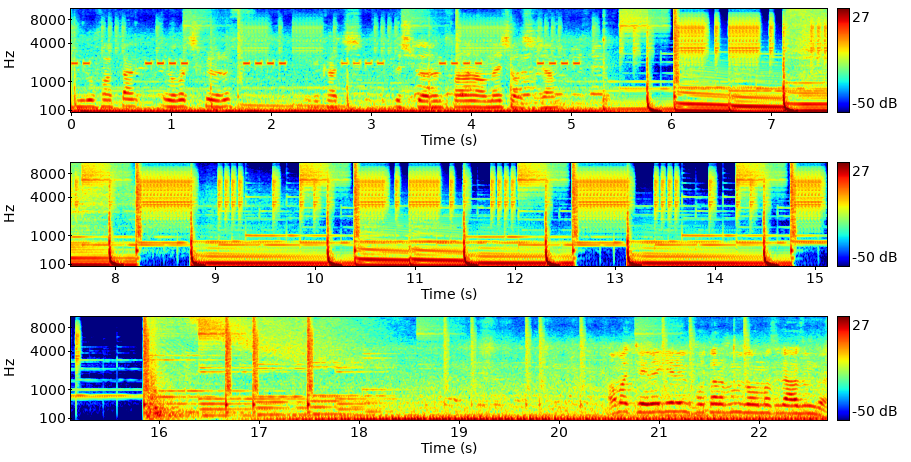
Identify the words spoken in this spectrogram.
Şimdi ufaktan yola çıkıyoruz. Birkaç dış görüntü falan almaya çalışacağım. Ama KNG'li bir fotoğrafımız olması lazımdı.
